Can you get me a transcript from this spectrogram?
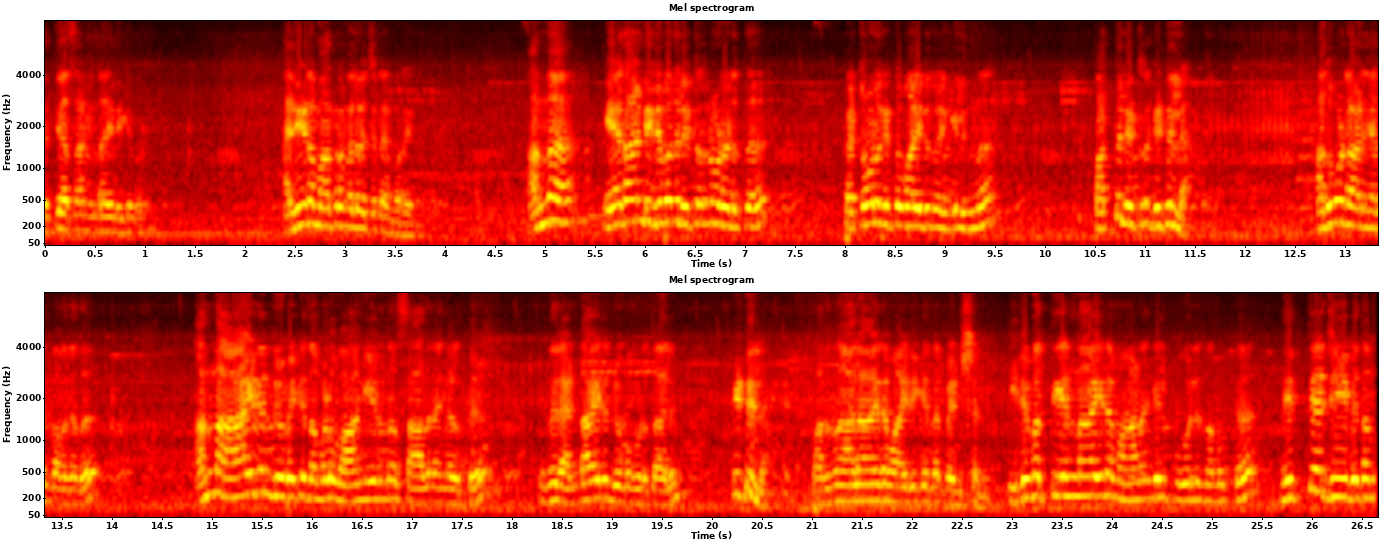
വ്യത്യാസമാണ് ഉണ്ടായിരിക്കുന്നത്? അരിയുടെ മാത്രം വില വെച്ചിട്ട് ഞാൻ പറയുന്നത് അന്ന് ഏതാണ്ട് ഇരുപത് ലിറ്ററിനോടടുത്ത് പെട്രോൾ കിട്ടുമായിരുന്നു എങ്കിൽ ഇന്ന് പത്ത് ലിറ്റർ കിട്ടില്ല. അതുകൊണ്ടാണ് ഞാൻ പറഞ്ഞത് അന്ന് ആയിരം രൂപയ്ക്ക് നമ്മൾ വാങ്ങിയിരുന്ന സാധനങ്ങൾക്ക് ഇന്ന് രണ്ടായിരം രൂപ കൊടുത്താലും കിട്ടില്ല. പതിനാലായിരം ആയിരിക്കുന്ന പെൻഷൻ. ഇരുപത്തി എണ്ണായിരം ആണെങ്കിൽ പോലും നമുക്ക് നിത്യജീവിതം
